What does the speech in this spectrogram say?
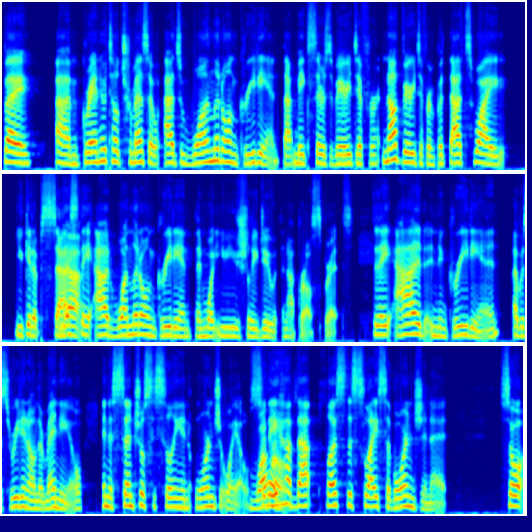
but um, Grand Hotel Tremezzo adds one little ingredient that makes theirs very different. Not very different, but that's why you get obsessed. Yeah. They add one little ingredient than what you usually do with an Aperol spritz. So they add an ingredient. I was reading on their menu, an essential Sicilian orange oil. So they have that plus the slice of orange in it. So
